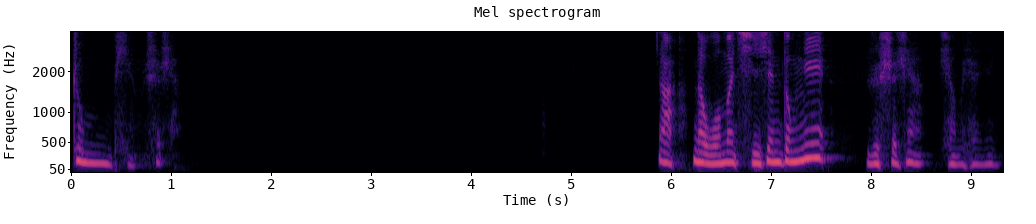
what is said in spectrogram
中品是善啊，那我们起心动念与十善相不相应？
